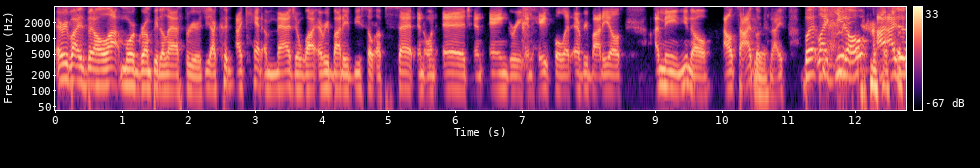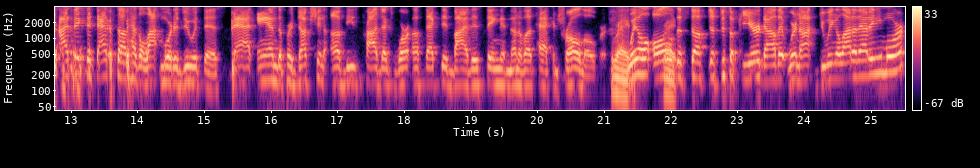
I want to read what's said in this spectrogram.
Everybody's been a lot more grumpy the last three years. I couldn't, I can't imagine why everybody be so upset and on edge and angry and hateful at everybody else. I mean, you know, outside looks yeah. nice. But like you know I, I, just i think that that stuff has a lot more to do with this. That and the production of these projects were affected by this thing that none of us had control over. Right. Will all right. of the stuff just disappear now that we're not doing a lot of that anymore?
